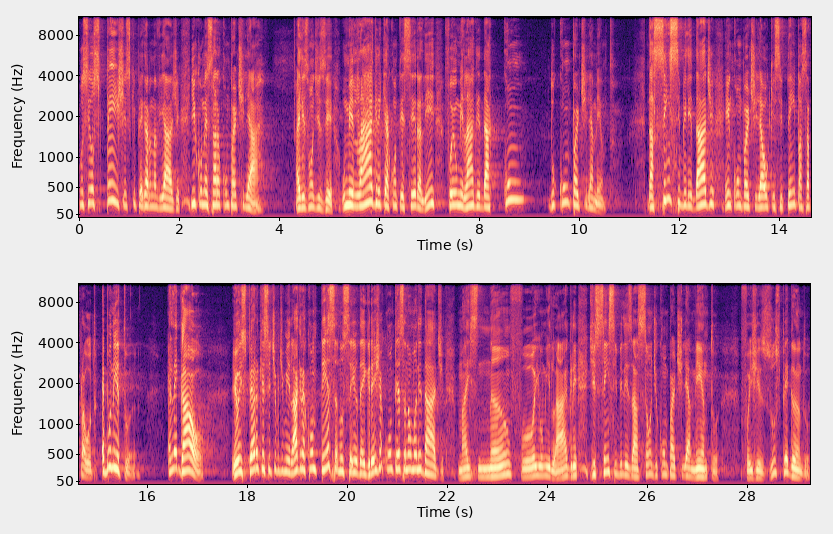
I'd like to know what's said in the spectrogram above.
os seus peixes que pegaram na viagem e começaram a compartilhar. Aí eles vão dizer: o milagre que aconteceu ali foi o milagre da com, do compartilhamento, da sensibilidade em compartilhar o que se tem e passar para outro. É bonito, é legal. Eu espero que esse tipo de milagre aconteça no seio da igreja, aconteça na humanidade, mas não foi um milagre de sensibilização, de compartilhamento. Foi Jesus pegando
